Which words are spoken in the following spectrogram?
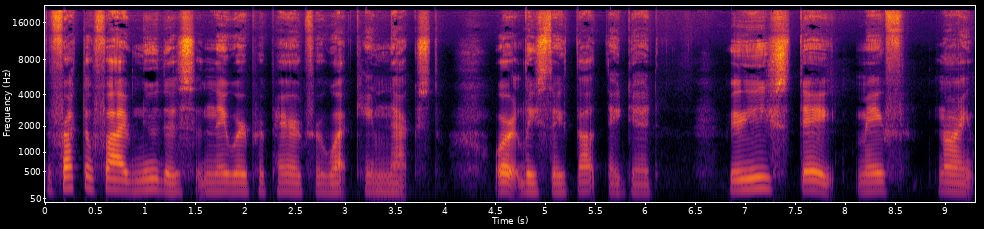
the Fractal Five knew this and they were prepared for what came next, or at least they thought they did. Release date May 9th,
